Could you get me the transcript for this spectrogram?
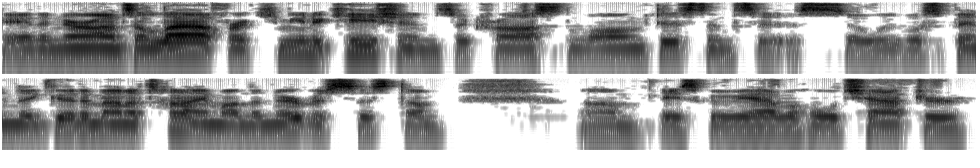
Okay, the neurons allow for communications across long distances. So we will spend a good amount of time on the nervous system. Um, basically, we have a whole chapter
